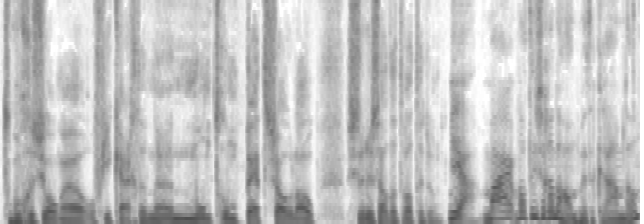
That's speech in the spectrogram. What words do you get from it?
toegezongen... of je krijgt een, een mondtrompet solo. Dus er is altijd wat te doen. Ja, maar wat is er aan de hand met de kraam dan?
